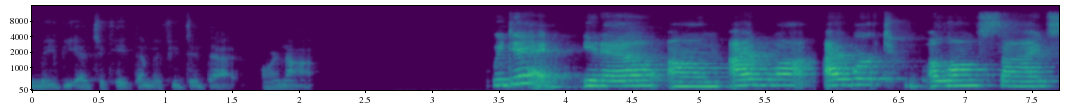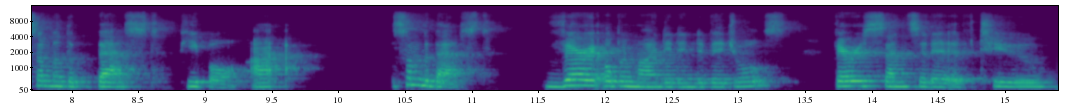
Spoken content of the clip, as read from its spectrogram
maybe educate them if you did that or not? We did, you know. Um, I wa- I worked alongside some of the best people. I, some of the best, very open-minded individuals, very sensitive to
